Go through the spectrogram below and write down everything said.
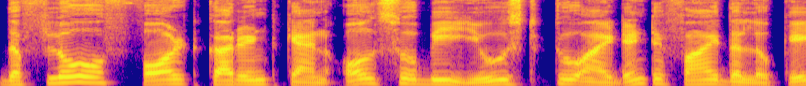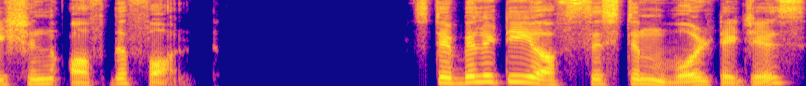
the flow of fault current can also be used to identify the location of the fault. Stability of system voltages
